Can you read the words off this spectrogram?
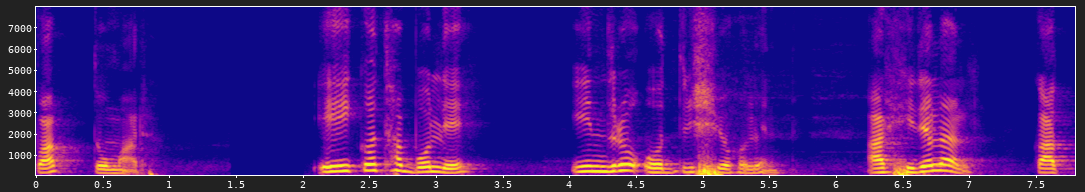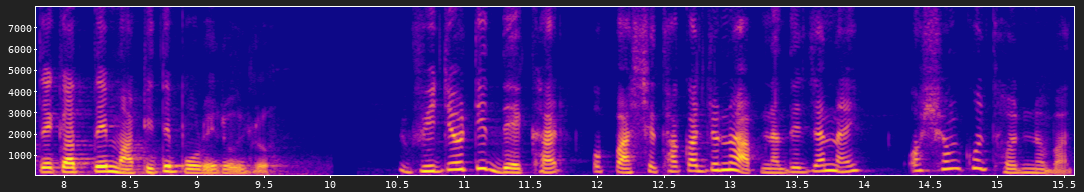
পাপ তোমার। এই কথা বলে ইন্দ্র অদৃশ্য হলেন আর হিরেলাল কাঁদতে কাঁদতে মাটিতে পড়ে রইল। ভিডিওটি দেখার ও পাশে থাকার জন্য আপনাদের জানাই অসংখ্য ধন্যবাদ।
